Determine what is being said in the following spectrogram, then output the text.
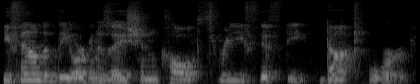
he founded the organization called 350.org.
